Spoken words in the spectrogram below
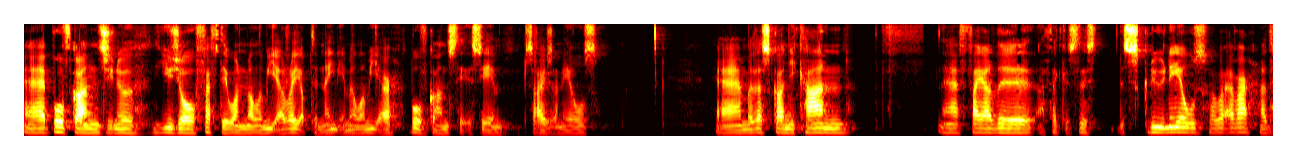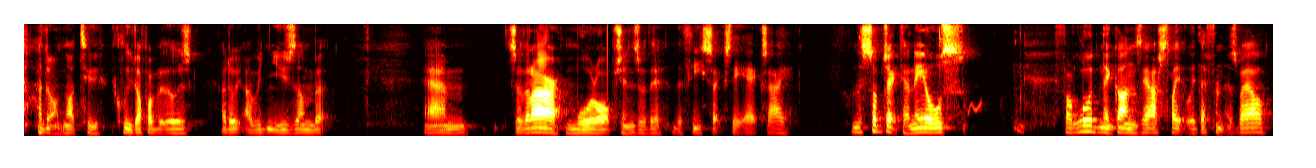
Uh, both guns, you know, usual 51mm right up to 90mm, both guns take the same size of nails. Um, with this gun you can uh, fire the, I think it's the, the screw nails or whatever, I, I don't, I'm not too clued up about those. I don't, I wouldn't use them, but um, so there are more options with the, the 360 XI. On the subject of nails, for loading the guns they are slightly different as well.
